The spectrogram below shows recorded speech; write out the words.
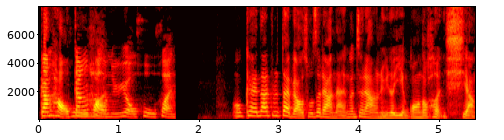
刚好刚好女友互换。OK，那就代表说这两个男跟这两个女的眼光都很像，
